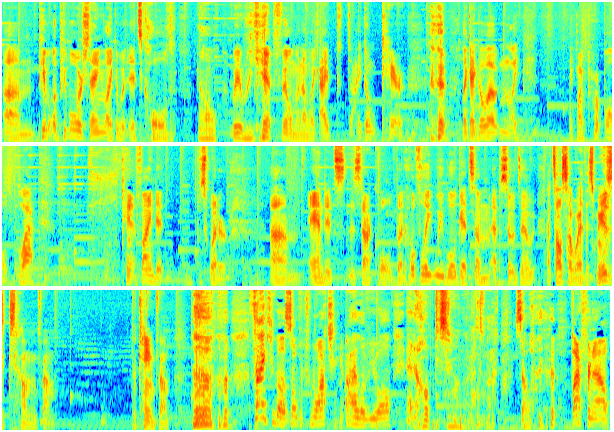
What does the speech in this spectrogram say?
um, people uh, people were saying like it's cold no we, we can't film and I'm like I I don't care like I go out and like like my purple black can't find it sweater um, and it's it's not cold. But hopefully we will get some episodes out. That's also where this music's coming from, or came from. Thank you all so much for watching. I love you all, and I hope to see you in the next one. So, bye for now.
